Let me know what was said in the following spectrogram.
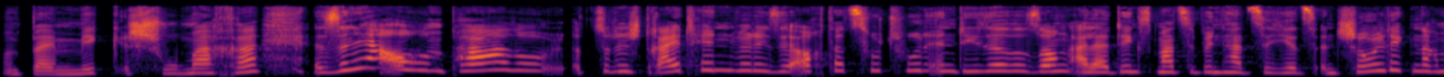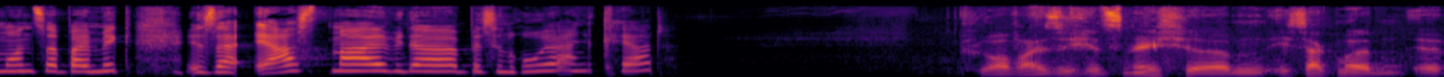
und bei Mick Schumacher. Es sind ja auch ein paar, so zu den Streithähnen würde ich sie auch dazu tun in dieser Saison. Allerdings, Mazepin hat sich jetzt entschuldigt nach Monza bei Mick. Ist er erstmal wieder ein bisschen Ruhe eingekehrt? Ja, weiß ich jetzt nicht. Ähm, ich sag mal, äh,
